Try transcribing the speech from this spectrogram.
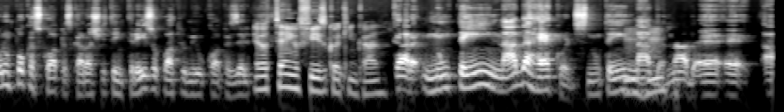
foram poucas cópias, cara, acho que tem 3 ou 4 mil cópias dele, Eu tenho físico aqui em casa. Cara, não tem nada records, não tem Uhum. nada, nada. É, é a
